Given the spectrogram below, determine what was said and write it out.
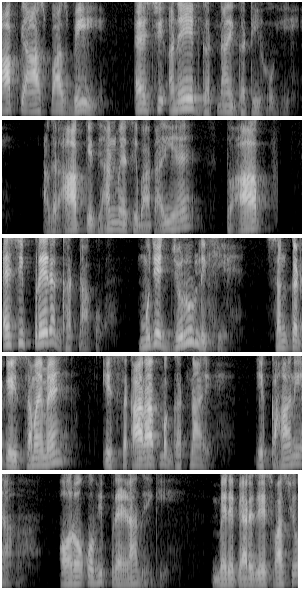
आपके आसपास भी ऐसी अनेक घटनाएँ घटी होगी। अगर आपके ध्यान में ऐसी बात आई है तो आप ऐसी प्रेरक घटना को मुझे ज़रूर लिखिए। संकट के इस समय में ये सकारात्मक घटनाएँ, ये कहानियाँ औरों को भी प्रेरणा देगी। मेरे प्यारे देशवासियों,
